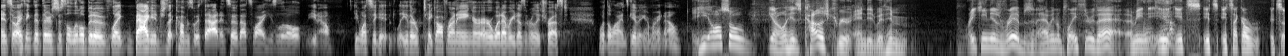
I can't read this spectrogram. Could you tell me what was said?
And so I think that there's just a little bit of like baggage that comes with that, and so that's why he's a little, you know, he wants to get either take off running or, or whatever. He doesn't really trust what the line's giving him right now. He also, you know, his college career ended with him breaking his ribs and having to play through that. I mean, Oh, yeah. it, it's it's it's like a it's a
